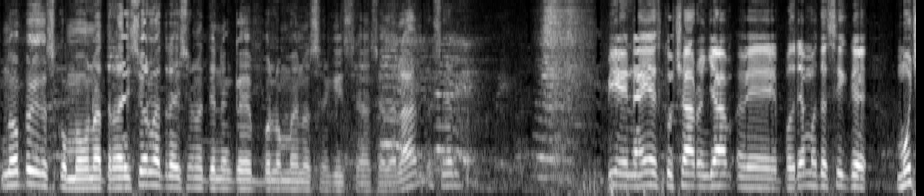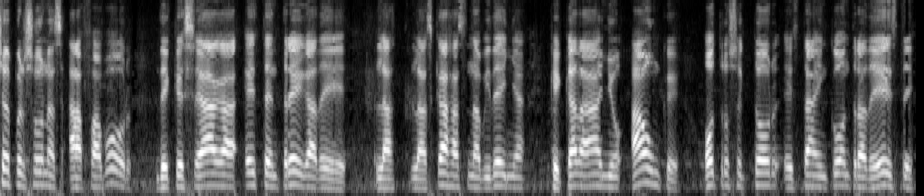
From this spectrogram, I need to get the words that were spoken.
No, porque es como una tradición, las tradiciones tienen que por lo menos seguirse hacia adelante siempre. Bien, ahí escucharon ya, eh, podríamos decir que muchas personas a favor de que se haga esta entrega de las, las cajas navideñas que cada año, aunque otro sector está en contra de este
